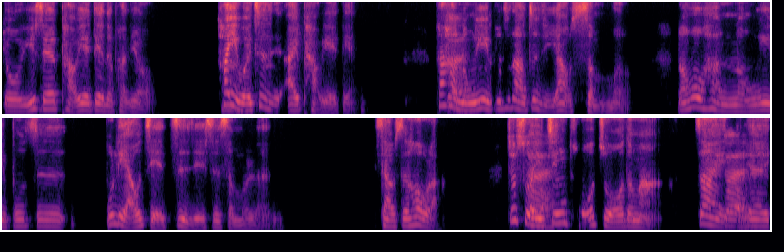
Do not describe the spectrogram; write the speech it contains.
有一些跑夜店的朋友，他以为自己爱跑夜店，嗯，他很容易不知道自己要什么，然后很容易不知不了解自己是什么人，小时候了。就水晶浊浊的嘛，在呃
